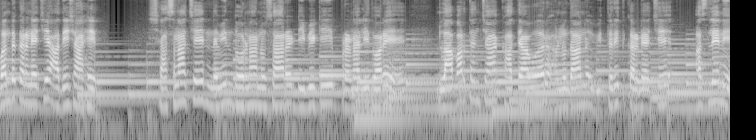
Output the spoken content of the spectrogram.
बंद करण्याचे आदेश आहेत. शासनाचे नवीन धोरणानुसार डीबीटी प्रणालीद्वारे लाभार्थ्यांच्या खात्यावर अनुदान वितरित करण्याचे असल्याने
